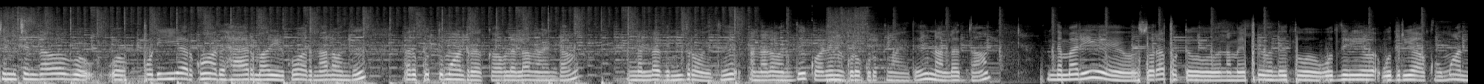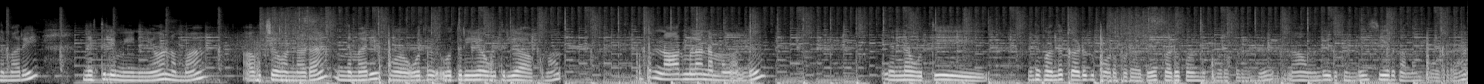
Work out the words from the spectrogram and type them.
சின்ன சின்னதாக பொடியாக இருக்கும். அது ஹேர் மாதிரி இருக்கும். அதனால் வந்து அது குத்துமான்ற கவலைலாம் வேண்டாம். நல்லா வெந்துடும் இது. அதனால் வந்து குழந்தைங்களுக்கு கூட கொடுக்கலாம் இது. நல்லது தான் இந்த மாதிரி சொரா போட்டு நம்ம எப்படி வந்து தோ உதிரியாக உதிரியாக ஆக்குவோமோ அந்த மாதிரி நெத்திலி மீனையும் நம்ம அவிச்ச உன்னோட இந்த மாதிரி இப்போ உது உதிரியாக உதிரியாக ஆக்கணும். அப்புறம் நார்மலாக நம்ம வந்து எண்ணெய் ஊற்றி இதுக்கு வந்து கடுகு போடக்கூடாது. கடுகு வந்து போடக்கூடாது. நான் வந்து இதுக்கு வந்து சீரகம் தான் போடுறேன்.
